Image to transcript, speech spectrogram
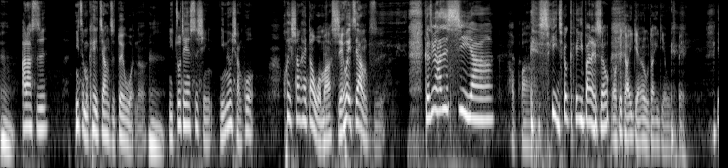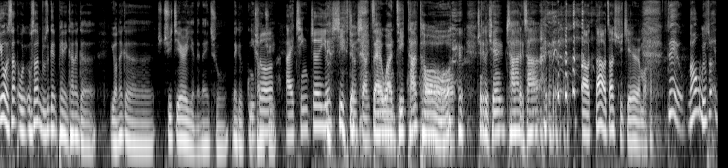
嗯，阿拉斯，你怎么可以这样子对我呢？嗯，你做这件事情，你没有想过会伤害到我吗？谁会这样子？可是因为它是戏呀，好吧，戏就跟一般的生活，我就调一点二五到一点五倍。因为我上我我上次不是跟陪你看那个有那个徐杰儿演的那一出那个古装剧，爱情这游戏 就像在玩踢踏头，圈个圈插个叉，大家有知道徐杰儿吗？对，然后我就说、欸、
